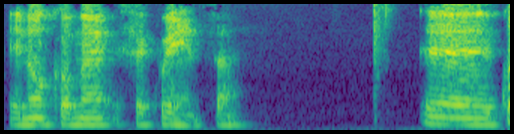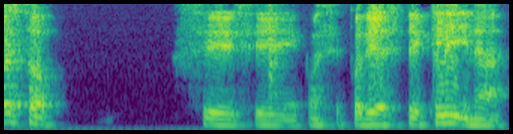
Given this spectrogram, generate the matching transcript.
e non come sequenza. Eh, questo si, si, si dire, si declina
